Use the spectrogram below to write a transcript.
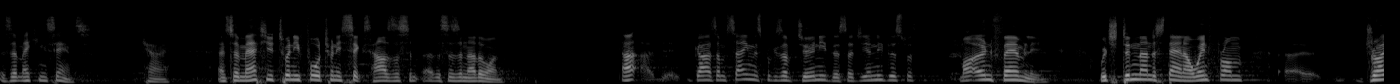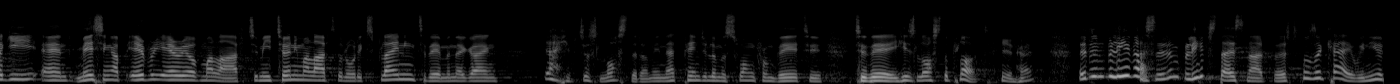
Is that making sense? Okay. And so, Matthew 24, 26, how's this? Uh, this is another one. Uh, guys, I'm saying this because I've journeyed this. I journeyed this with my own family, which didn't understand. I went from uh, druggy and messing up every area of my life to me turning my life to the Lord, explaining to them, and they're going, yeah, you've just lost it. I mean, that pendulum has swung from there to, to there. He's lost the plot, you know. They didn't believe us. They didn't believe Stace Night first. It was okay. We knew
